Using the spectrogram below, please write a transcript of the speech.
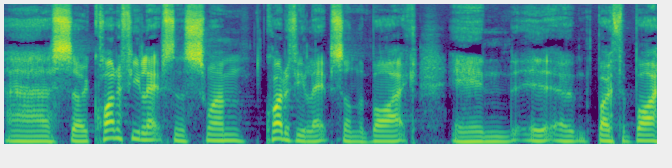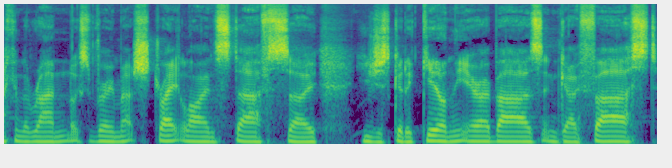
Uh, so quite a few laps in the swim, quite a few laps on the bike, and uh, both the bike and the run looks very much straight line stuff. So you just got to get on the aero bars and go fast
